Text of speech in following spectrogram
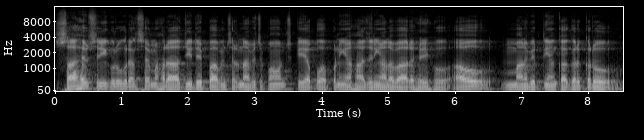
ਸਾਹਿਬ ਸ੍ਰੀ ਗੁਰੂ ਗ੍ਰੰਥ ਸਾਹਿਬ ਮਹਾਰਾਜ ਜੀ ਦੇ ਪਾਵਨ ਚਰਨਾਂ ਵਿੱਚ ਪਹੁੰਚ ਕੇ ਆਪੋ ਆਪਣੀਆਂ ਹਾਜ਼ਰੀਆਂ ਲਵਾ ਰਹੇ ਹੋ। ਆਓ, ਮਨ ਬਿਰਤੀਆਂ ਕਾਗਰ ਕਰੋ।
